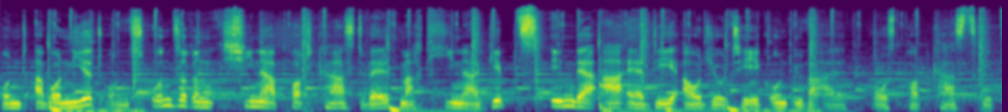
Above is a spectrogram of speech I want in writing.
und abonniert uns. Unseren China-Podcast Weltmacht China gibt's in der ARD-Audiothek und überall, wo es Podcasts gibt,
